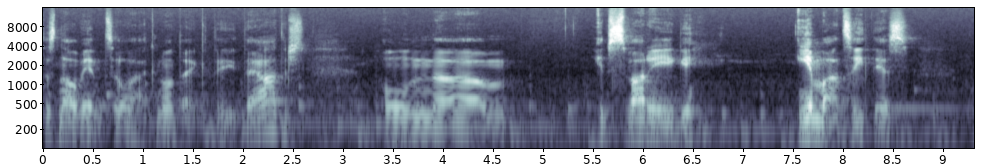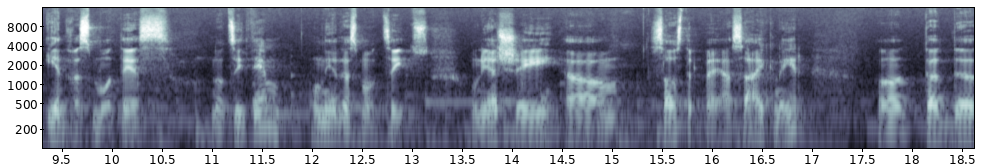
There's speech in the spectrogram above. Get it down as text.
Tas nav viena cilvēka noteikti teātris. Un, um, ir svarīgi iemācīties, iedvesmoties no citiem un iedvesmot citus. Un, ja šī um, savstarpējā saikne ir, uh, tad uh,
